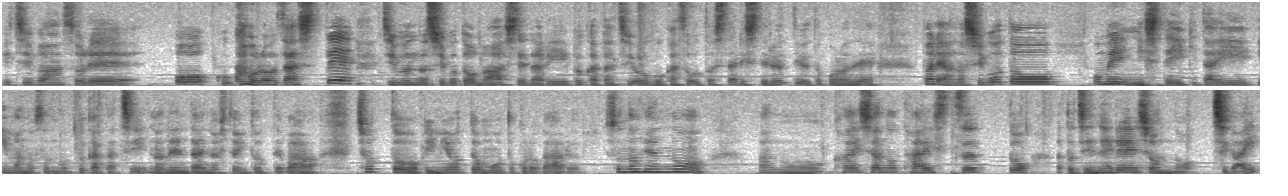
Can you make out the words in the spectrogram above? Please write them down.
一番それを志して自分の仕事を回してたり部下たちを動かそうとしたりしてるっていうところでやっぱりあの仕事をメインにしていきたい今のその部下たちの年代の人にとってはちょっと微妙って思うところがある。その辺のあの会社の体質とあとジェネレーションの違い、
